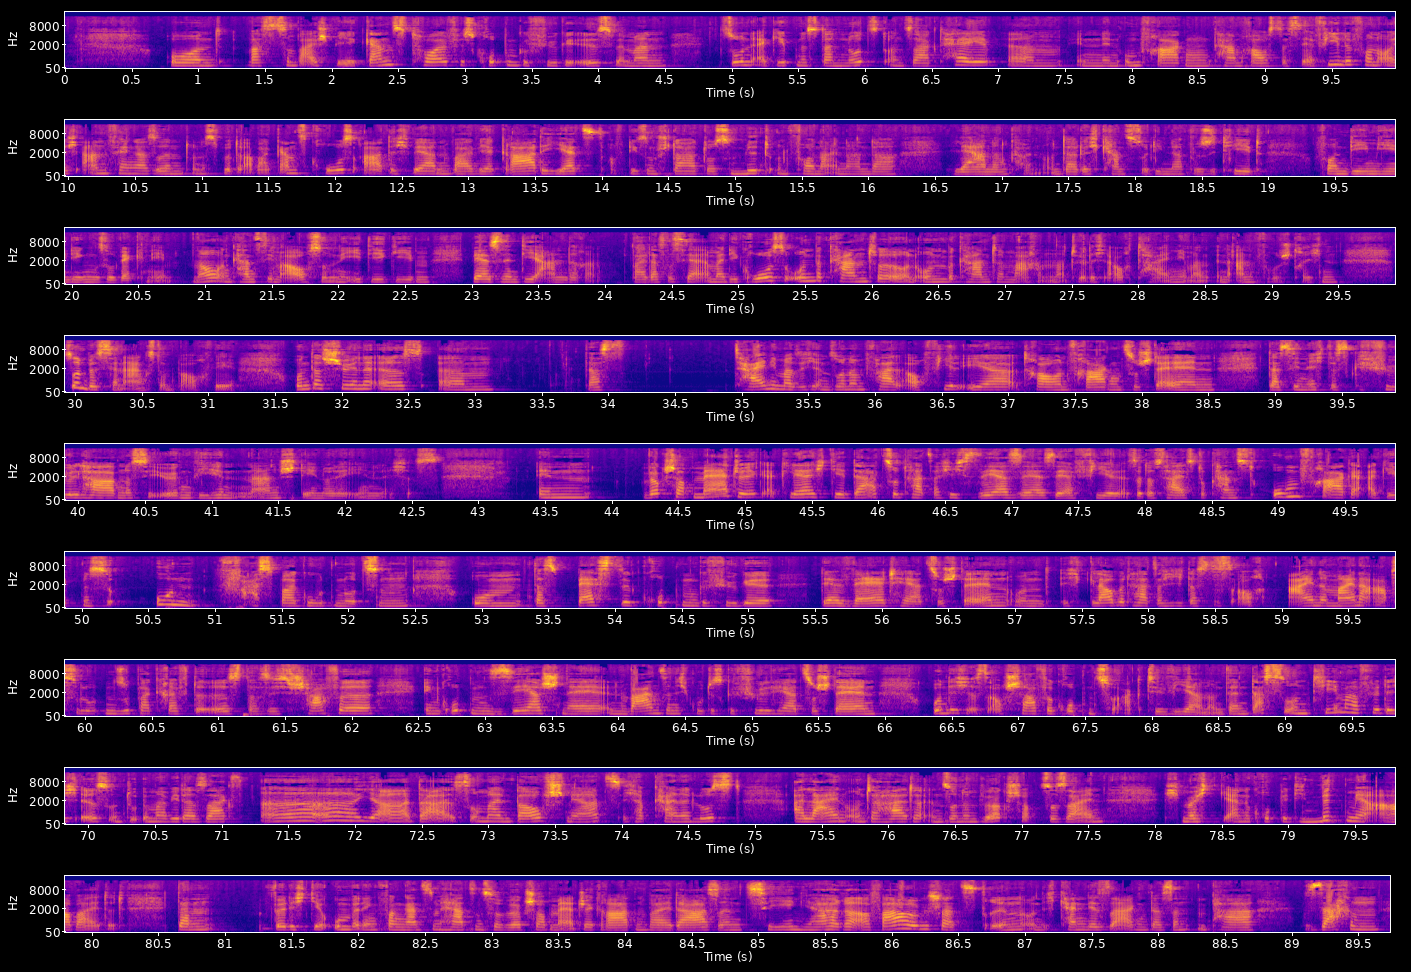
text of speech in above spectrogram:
Und was zum Beispiel ganz toll fürs Gruppengefüge ist, wenn man so ein Ergebnis dann nutzt und sagt, hey, ähm, in den Umfragen kam raus, dass sehr viele von euch Anfänger sind und es wird aber ganz großartig werden, weil wir gerade jetzt auf diesem Status mit und voneinander lernen können. Und dadurch kannst du die Nervosität von demjenigen so wegnehmen ne? und kannst ihm auch so eine Idee geben, wer sind die anderen. Weil das ist ja immer die große Unbekannte und Unbekannte machen natürlich auch Teilnehmer in Anführungsstrichen so ein bisschen Angst und Bauchweh. Und das Schöne ist, ähm, dass Teilnehmer sich in so einem Fall auch viel eher trauen, Fragen zu stellen, dass sie nicht das Gefühl haben, dass sie irgendwie hinten anstehen oder ähnliches. In Workshop Magic erkläre ich dir dazu tatsächlich sehr, sehr, sehr viel. Also das heißt, du kannst Umfrageergebnisse unfassbar gut nutzen, um das beste Gruppengefüge der Welt herzustellen. Und ich glaube tatsächlich, dass das auch eine meiner absoluten Superkräfte ist, dass ich es schaffe, in Gruppen sehr schnell ein wahnsinnig gutes Gefühl herzustellen und ich es auch schaffe, Gruppen zu aktivieren. Und wenn das so ein Thema für dich ist und du immer wieder sagst, ah ja, da ist so mein Bauchschmerz, ich habe keine Lust, Alleinunterhalter in so einem Workshop zu sein, ich möchte gerne eine Gruppe, die mit mir arbeitet, dann würde ich dir unbedingt von ganzem Herzen zur Workshop Magic raten, weil da sind zehn Jahre Erfahrungsschatz drin und ich kann dir sagen, da sind ein paar Sachen,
